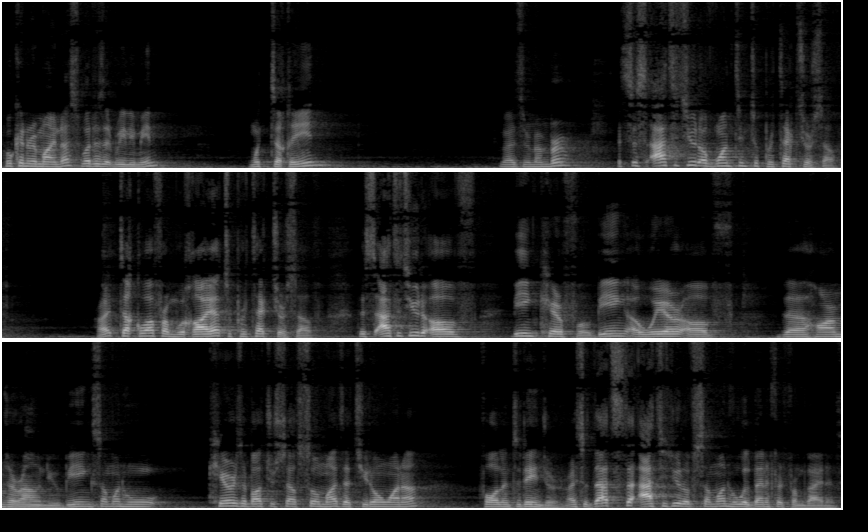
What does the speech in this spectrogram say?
who can remind us, what does it really mean? Muttaqeen, you guys remember? It's this attitude of wanting to protect yourself. Right? Taqwa from wiqaya to protect yourself. This attitude of being careful, being aware of the harms around you, being someone who cares about yourself so much that you don't want to fall into danger. Right? So that's the attitude of someone who will benefit from guidance.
